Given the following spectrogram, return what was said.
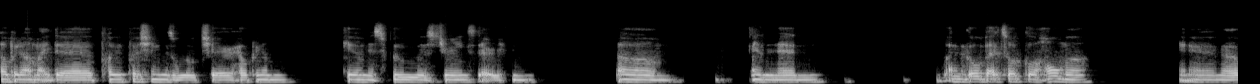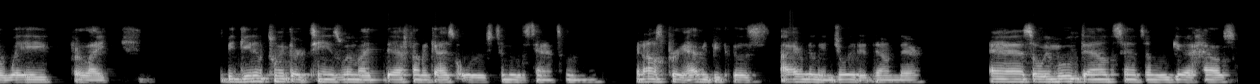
helping out my dad, pushing his wheelchair, helping him, give him his food, his drinks, everything. Um, and then I go back to Oklahoma and uh, wait for like the beginning of 2013 is when my dad found the guy's orders to move to San Antonio. And I was pretty happy because I really enjoyed it down there. And so we moved down to San Antonio. We get a house.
